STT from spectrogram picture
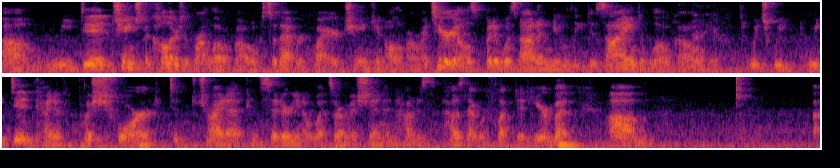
Um, we did change the colors of our logo, so that required changing all of our materials, but it was not a newly designed logo, Right. which we, we did kind of push for to try to consider, you know, what's our mission and how does how's that reflected here. But um, uh,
